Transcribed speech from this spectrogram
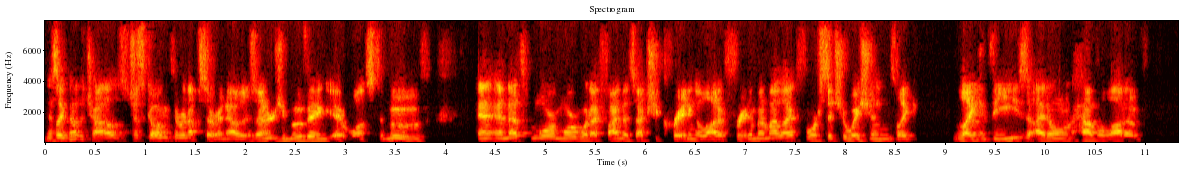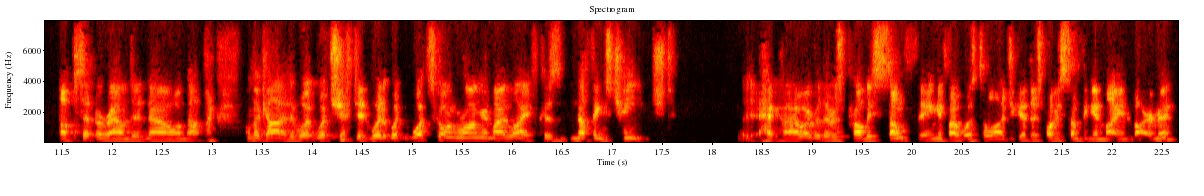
it's like, no, the child's just going through an upset right now. There's energy moving, it wants to move. And, and that's more and more what I find that's actually creating a lot of freedom in my life for situations like like these. I don't have a lot of upset around it now. I'm not like, oh my God, what what shifted? What what what's going wrong in my life? Because nothing's changed. However, there was probably something, if I was to logic it, there's probably something in my environment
